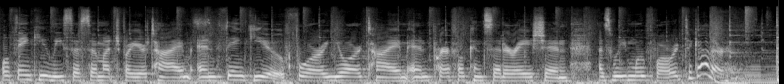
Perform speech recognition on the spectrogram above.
Well, thank you, Lisa, so much for your time, and thank you for your time and prayerful consideration as we move forward together.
